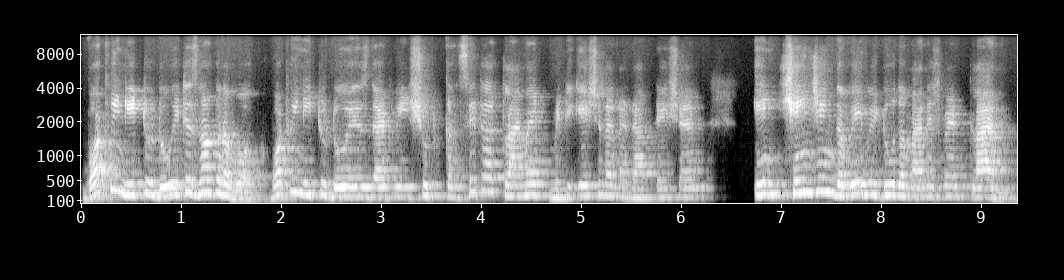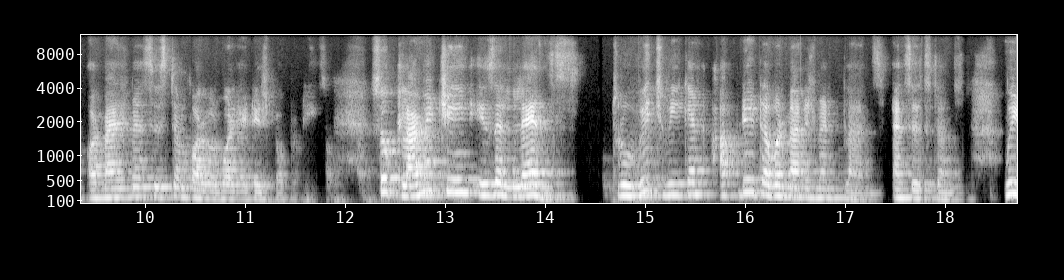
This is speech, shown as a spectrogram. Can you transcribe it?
what we need to do, it is not going to work. What we need to do is that we should consider climate mitigation and adaptation in changing the way we do the management plan or management system for our World Heritage properties. So climate change is a lens through which we can update our management plans and systems. We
